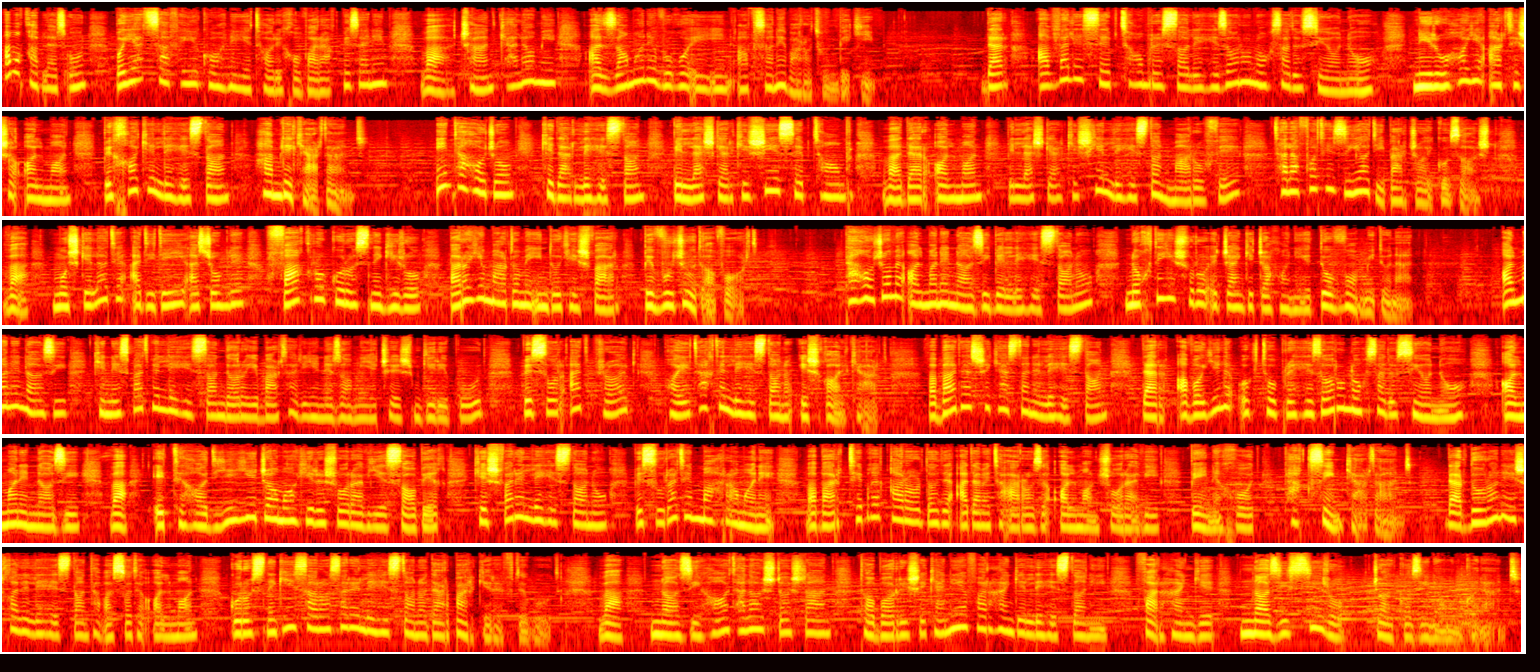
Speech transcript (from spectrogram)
اما قبل از اون باید صفحه کهنه تاریخ و ورق بزنیم و چند کلامی از زمان وقوع این افسانه براتون بگیم در اول سپتامبر سال 1939 نیروهای ارتش آلمان به خاک لهستان حمله کردند. این تهاجم که در لهستان به لشکرکشی سپتامبر و در آلمان به لشکرکشی لهستان معروفه تلفات زیادی بر جای گذاشت و مشکلات عدیده‌ای از جمله فقر و گرسنگی رو برای مردم این دو کشور به وجود آورد. تهاجم آلمان نازی به لهستان و نقطه شروع جنگ جهانی دوم می‌دونند. آلمان نازی که نسبت به لهستان دارای برتری نظامی چشمگیری بود به سرعت پراگ پایتخت لهستان را اشغال کرد و بعد از شکستن لهستان در اوایل اکتبر 1939 آلمان نازی و اتحادیه جماهیر شوروی سابق کشور لهستان را به صورت محرمانه و بر طبق قرارداد عدم تعرض آلمان شوروی بین خود تقسیم کردند. در دوران اشغال لهستان توسط آلمان گرسنگی سراسر لهستان را در بر گرفته بود و نازی ها تلاش داشتند تا با ریشهکنی فرهنگ لهستانی فرهنگ نازیسی رو جایگزین اون کنند.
